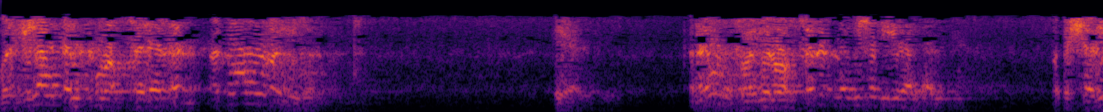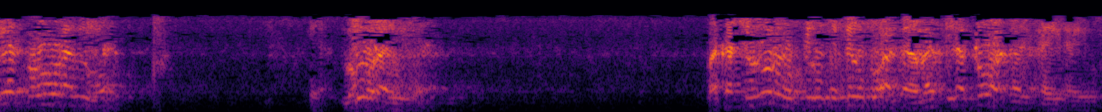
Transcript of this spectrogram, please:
menghilangkan kemaslahatan atau menguranginya ya karena sebagian maslahat tidak bisa dihilangkan maka syariat menguranginya ya, menguranginya. Maka seluruh pintu-pintu agama tidak keluar dari kaidah ini.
